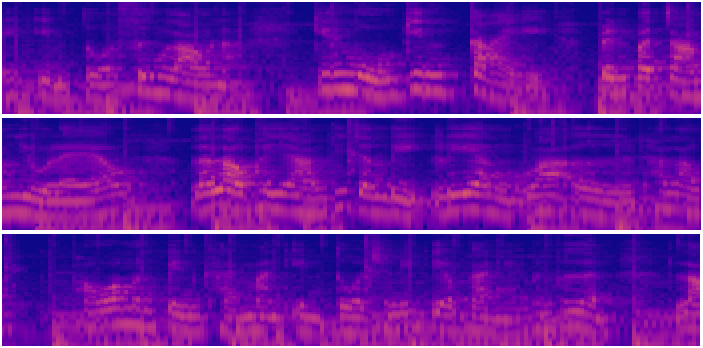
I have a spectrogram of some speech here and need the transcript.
นิดอิ่มตัว ซึ่งเราน่ะกินหมูกินไก่เป็นประจำอยู่แล้ว แล้วเราพยายามที่จะหลีกเลี่ยงว่าเออถ้าเราเพราะว่ามันเป็นไขมันอิ่มตัวชนิดเดียวกันไงเพื่อนๆ เรา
